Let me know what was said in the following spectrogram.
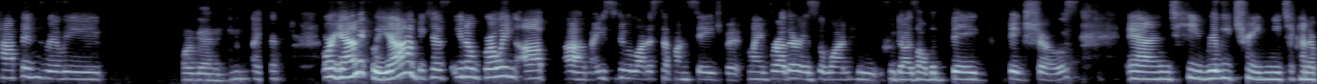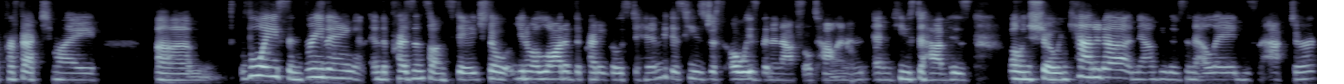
happened really organically. I guess organically, yeah, because you know, growing up, um, I used to do a lot of stuff on stage, but my brother is the one who who does all the big big shows, and he really trained me to kind of perfect my um, voice and breathing and, and, the presence on stage. So, you know, a lot of the credit goes to him because he's just always been a natural talent. And, and he used to have his own show in Canada and now he lives in LA and he's an actor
